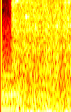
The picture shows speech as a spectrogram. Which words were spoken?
you.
